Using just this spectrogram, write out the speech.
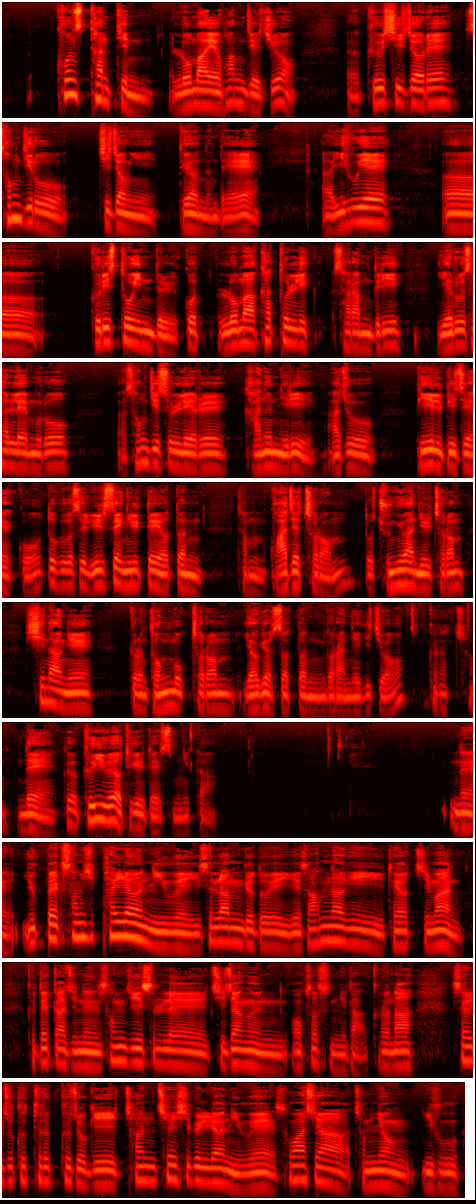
콘스탄틴 로마의 황제지요. 어, 그 시절에 성지로 지정이 되었는데 아, 이후에 어, 그리스도인들 곧 로마 카톨릭 사람들이 예루살렘으로 어, 성지 순례를 가는 일이 아주 비일비재했고 또 그것을 일생일대의 어떤 참 과제처럼 또 중요한 일처럼 신앙의 그런 덕목처럼 여겼었던 거란 얘기죠. 그렇죠. 네, 그, 그 이후에 어떻게 됐습니까? 네, 638년 이후에 이슬람교도에 의해서 함락이 되었지만 그때까지는 성지 순례 지장은 없었습니다. 그러나 셀주크 투르크족이 1071년 이후에 소아시아 점령 이후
